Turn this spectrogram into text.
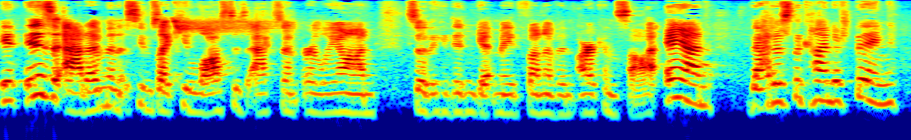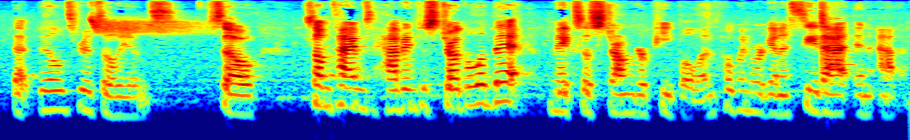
it is Adam, and it seems like he lost his accent early on so that he didn't get made fun of in Arkansas. And that is the kind of thing that builds resilience. So sometimes having to struggle a bit makes us stronger people. I'm hoping we're going to see that in Adam.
